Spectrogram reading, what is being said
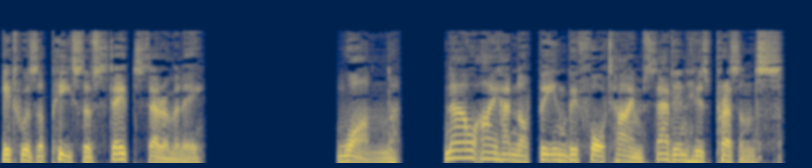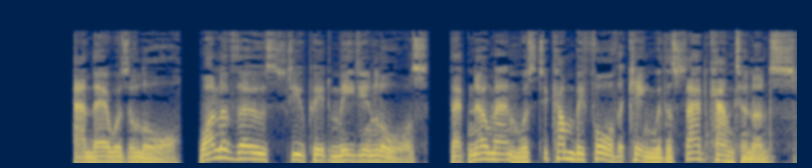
It was a piece of state ceremony. 1. Now I had not been before time sad in his presence. And there was a law, one of those stupid Median laws, that no man was to come before the king with a sad countenance.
